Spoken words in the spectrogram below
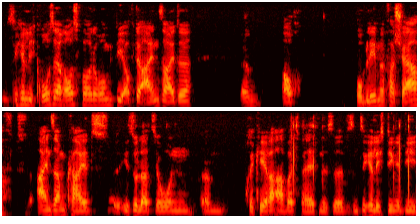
sicherlich große Herausforderung, die auf der einen Seite ähm, auch Probleme verschärft, Einsamkeit, Isolation, ähm, prekäre Arbeitsverhältnisse. Das sind sicherlich Dinge, die,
